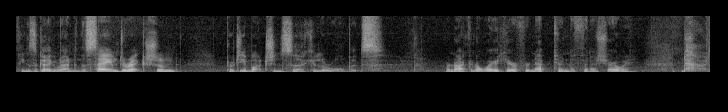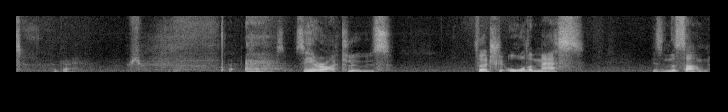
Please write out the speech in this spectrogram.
Things are going around in the same direction, pretty much in circular orbits. We're not going to wait here for Neptune to finish, are we? No. Okay. So here are our clues. Virtually all the mass is in the sun.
